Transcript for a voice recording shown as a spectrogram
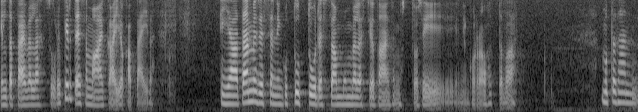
iltapäivällä suurin piirtein samaan aikaan joka päivä. Ja tämmöisessä niin kuin tuttuudessa on mun mielestä jotain semmoista tosi niin kuin rauhoittavaa. Mutta tämän,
